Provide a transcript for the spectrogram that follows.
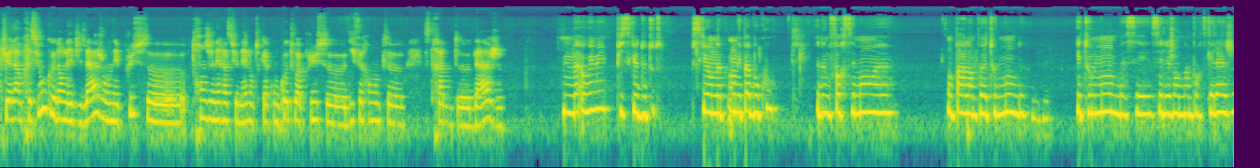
Tu as l'impression que dans les villages, on est plus euh, transgénérationnel, en tout cas qu'on côtoie plus euh, différentes strates d'âge? Bah, oui, oui, puisque de toute, puisqu'on n'a- on n'est pas beaucoup. Et donc forcément, euh, on parle un peu à tout le monde. Et tout le monde, bah, c'est, les gens de n'importe quel âge.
